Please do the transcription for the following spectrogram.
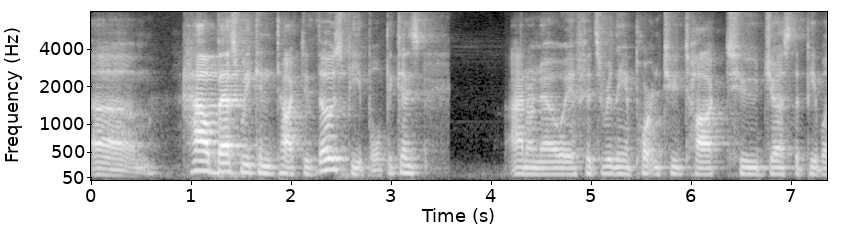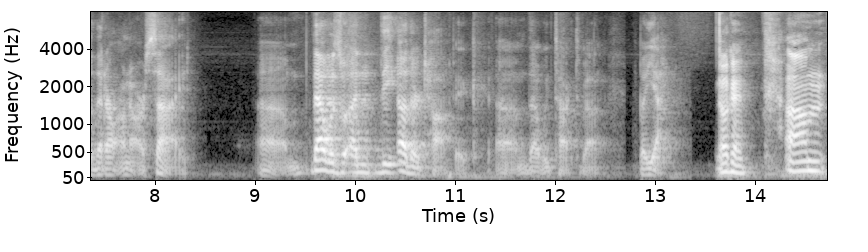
um, how best we can talk to those people because i don't know if it's really important to talk to just the people that are on our side um, that was uh, the other topic um, that we talked about but yeah Okay. Um,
